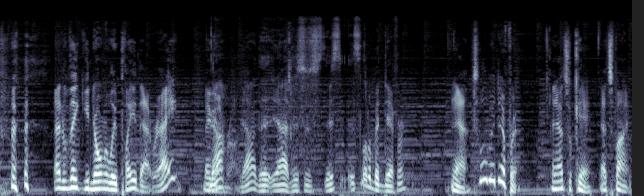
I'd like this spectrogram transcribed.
I don't think you normally play that, right? Maybe no, I'm wrong. yeah, th- yeah. This is this. It's a little bit different. Yeah, it's a little bit different. And that's okay. That's fine.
